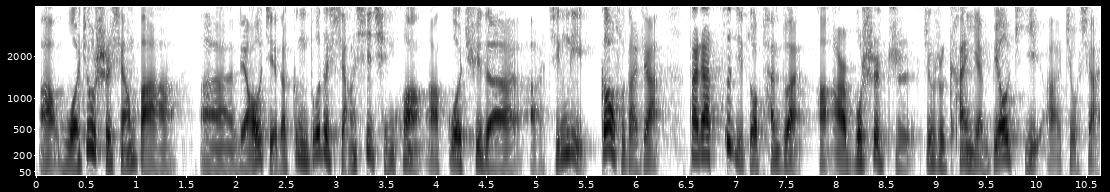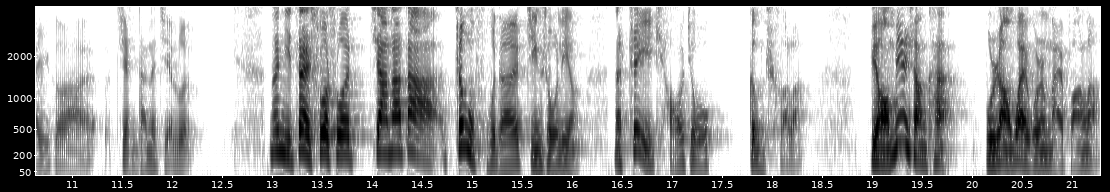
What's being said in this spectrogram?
啊？我就是想把啊了解的更多的详细情况啊，过去的啊经历告诉大家，大家自己做判断啊，而不是只就是看一眼标题啊就下一个简单的结论。那你再说说加拿大政府的禁售令，那这一条就更扯了。表面上看不让外国人买房了，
